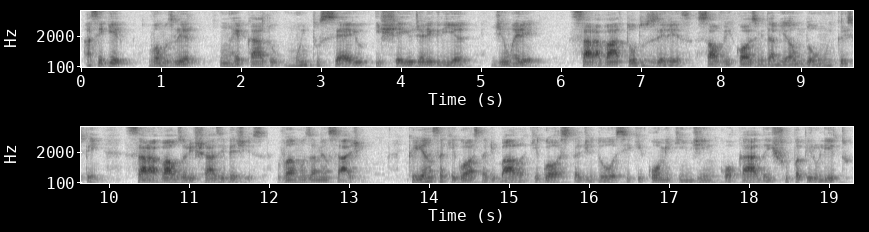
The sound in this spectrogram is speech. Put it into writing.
A seguir, vamos ler um recado muito sério e cheio de alegria de um herê. Saravá a todos os herês, salve Cosme Damião, Dom e Crispim, Saravá os orixás e begis. Vamos à mensagem. Criança que gosta de bala, que gosta de doce, que come quindim, cocada e chupa pirulito,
